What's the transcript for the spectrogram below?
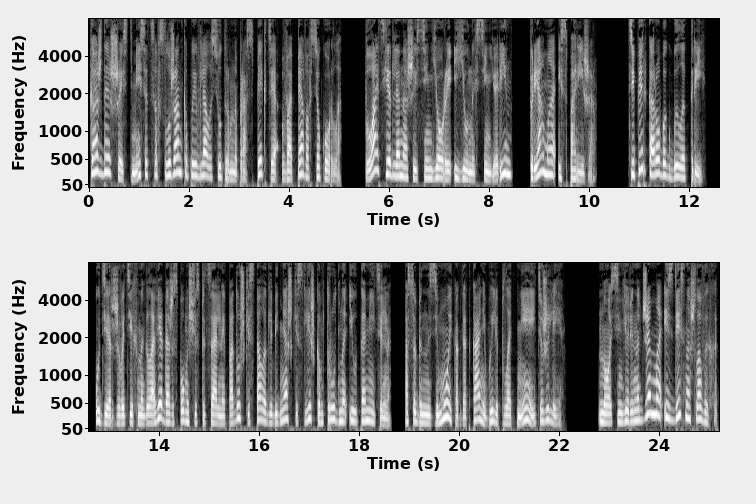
Каждые шесть месяцев служанка появлялась утром на проспекте, вопя во все горло. Платье для нашей сеньоры и юных сеньорин прямо из Парижа. Теперь коробок было три. Удерживать их на голове даже с помощью специальной подушки стало для бедняжки слишком трудно и утомительно, особенно зимой, когда ткани были плотнее и тяжелее. Но сеньорина Джемма и здесь нашла выход.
